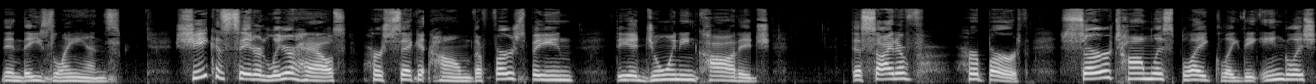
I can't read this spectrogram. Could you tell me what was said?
than these lands. She considered Lear House her second home, the first being the adjoining cottage, the site of her birth. Sir Thomas Blakely, the English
